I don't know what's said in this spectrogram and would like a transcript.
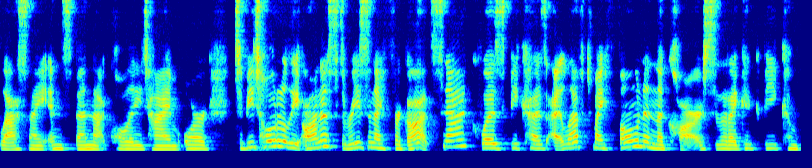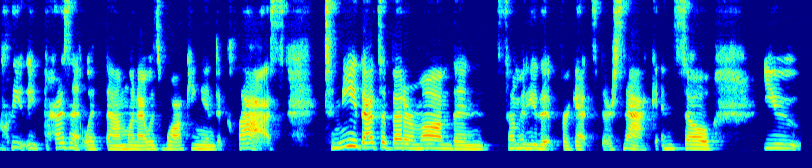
last night and spend that quality time. Or to be totally honest, the reason I forgot snack was because I left my phone in the car so that I could be completely present with them when I was walking into class. To me, that's a better mom than somebody that forgets their snack. And so you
